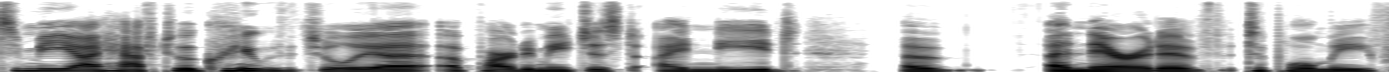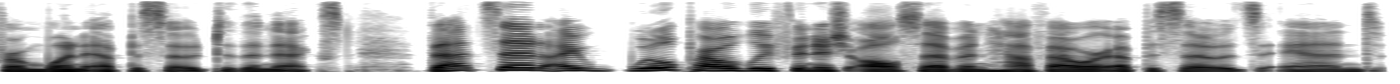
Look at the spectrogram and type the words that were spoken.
to me, I have to agree with Julia. A part of me just I need a a narrative to pull me from one episode to the next. That said, I will probably finish all seven half hour episodes, and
